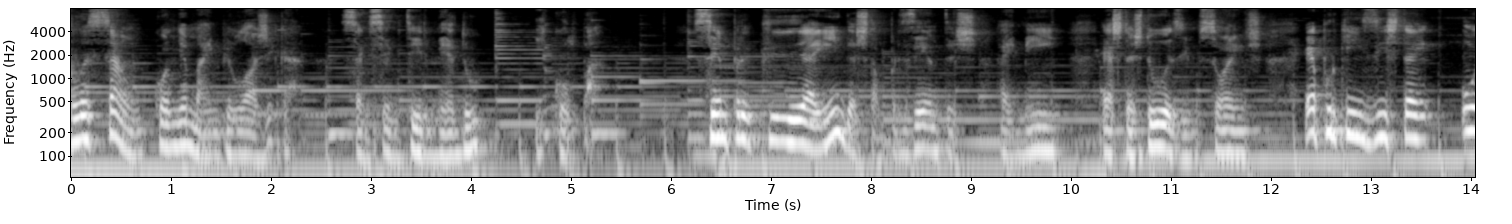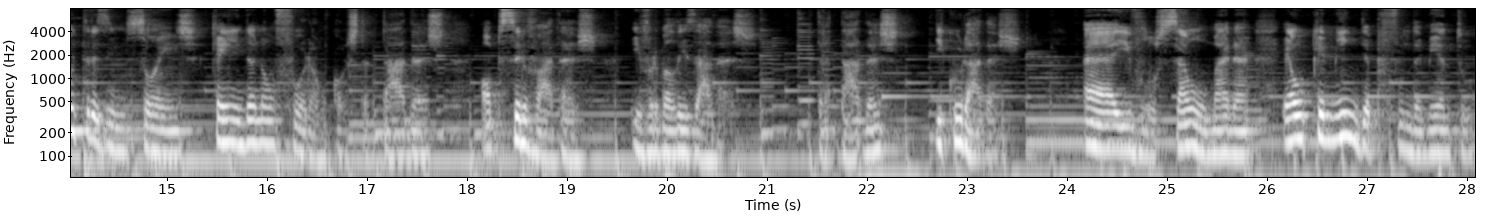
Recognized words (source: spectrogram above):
relação com a minha mãe biológica, sem sentir medo e culpa. Sempre que ainda estão presentes em mim estas duas emoções, é porque existem outras emoções que ainda não foram constatadas, observadas e verbalizadas, tratadas e curadas. A evolução humana é o caminho de aprofundamento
